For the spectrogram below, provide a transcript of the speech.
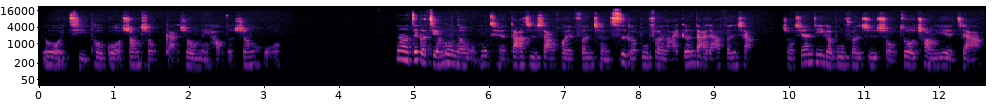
跟我一起透过双手感受美好的生活。那这个节目呢，我目前大致上会分成四个部分来跟大家分享。首先，第一个部分是手作创业家，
